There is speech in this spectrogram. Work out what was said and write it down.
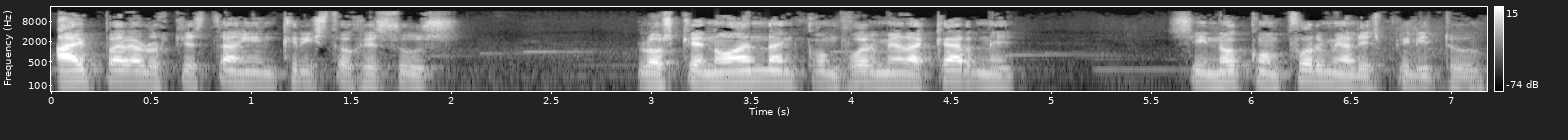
hay para los que están en Cristo Jesús, los que no andan conforme a la carne, sino conforme al Espíritu.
